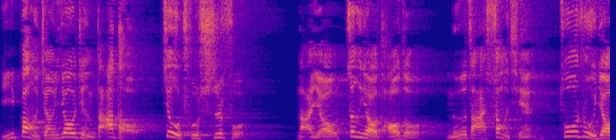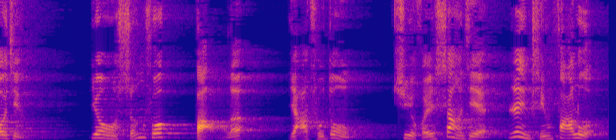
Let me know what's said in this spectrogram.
一棒将妖精打倒，救出师傅。那妖正要逃走，哪吒上前捉住妖精，用绳索绑了，押出洞，去回上界，任凭发落。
